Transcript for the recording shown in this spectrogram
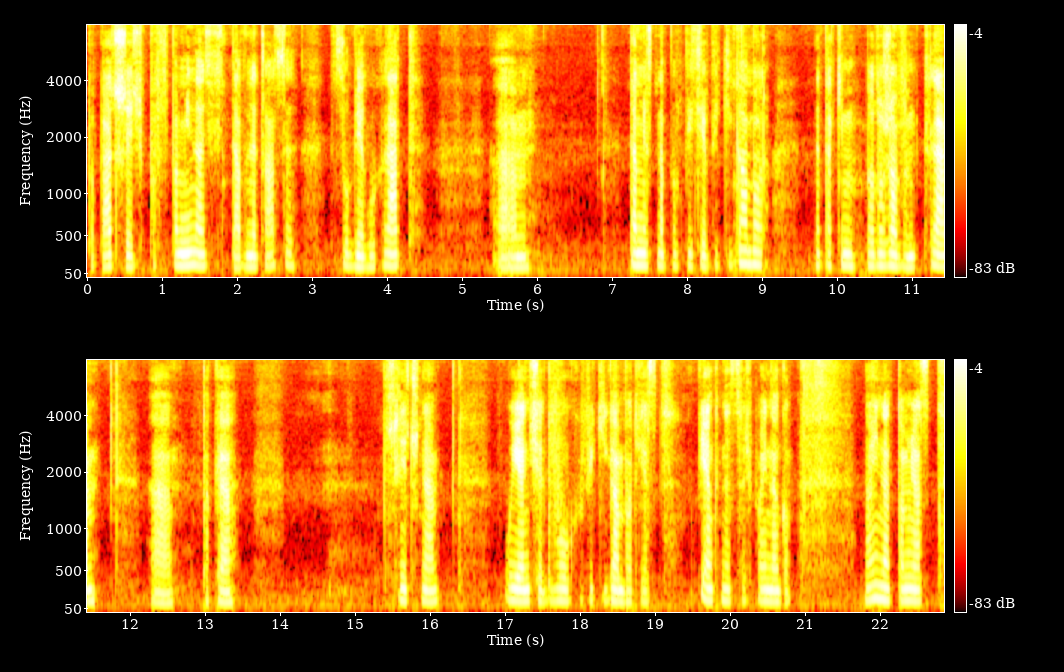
popatrzeć, powspominać dawne czasy z ubiegłych lat. Em, tam jest na pulpicie Wikigabor na takim różowym tle e, takie śliczne ujęcie dwóch Wikigabor jest piękne, coś fajnego. No i natomiast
